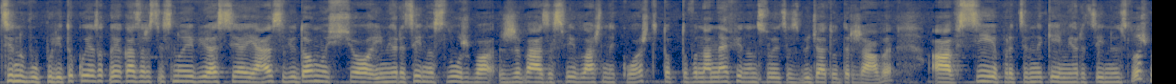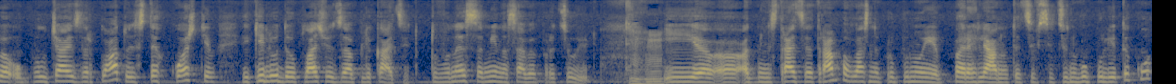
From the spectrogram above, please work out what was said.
цінову політику, яка зараз існує в USCIS. Відомо, що імміграційна служба живе за свій власний кошт, тобто вона не фінансується з бюджету держави. А всі працівники імміграційної служби отримують зарплату із тих коштів, які люди оплачують за аплікації. Тобто вони самі на себе працюють. І е, адміністрація Трампа власне пропонує переглянути ці всі цінову політику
